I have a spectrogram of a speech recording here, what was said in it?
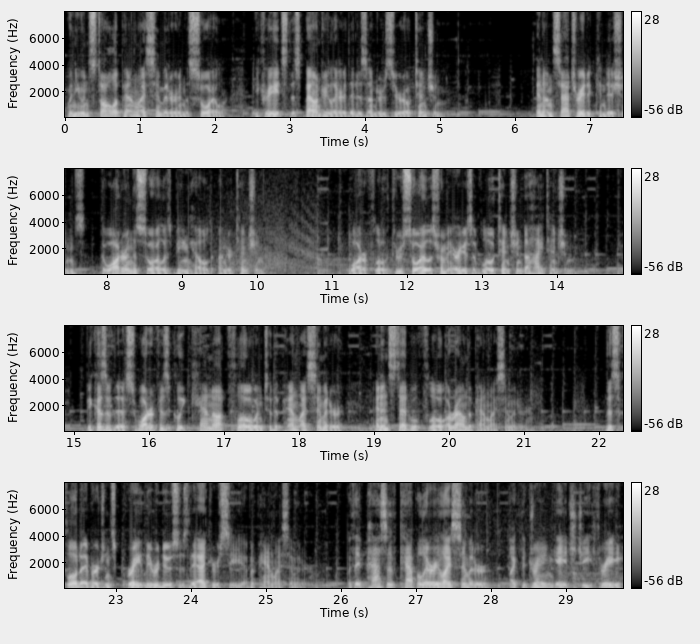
When you install a pan lysimeter in the soil, it creates this boundary layer that is under zero tension. In unsaturated conditions, the water in the soil is being held under tension. Water flow through soil is from areas of low tension to high tension. Because of this, water physically cannot flow into the pan lysimeter and instead will flow around the pan lysimeter. This flow divergence greatly reduces the accuracy of a pan lysimeter. With a passive capillary lysimeter, like the drain gauge G3,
